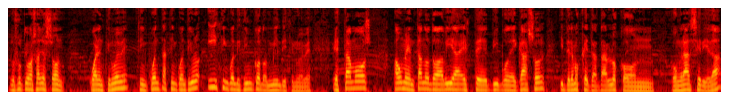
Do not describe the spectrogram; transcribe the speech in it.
Los últimos años son 49, 50, 51 y 55 2019. Estamos aumentando todavía este tipo de casos y tenemos que tratarlos con, con gran seriedad.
